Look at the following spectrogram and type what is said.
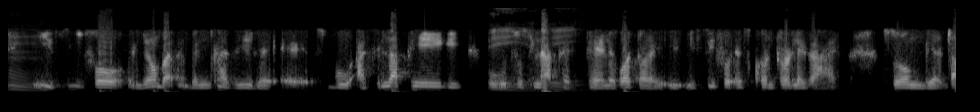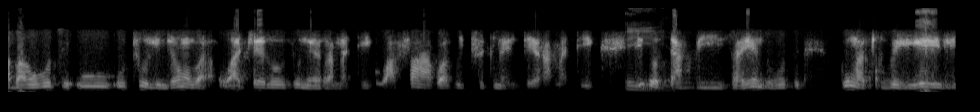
Mm. iyisifo njengoba bengichazile eh sibu asilapheki ukuthi usilaphe kuphele kodwa isifo esicontrolekayo so ngiyacabanga ukuthi uthuli njengoba watshela ukuthi une-ramatic wafakwa kwi-treatment ye-ramatic Eh. izodabisa yenza ukuthi kungachubekeli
